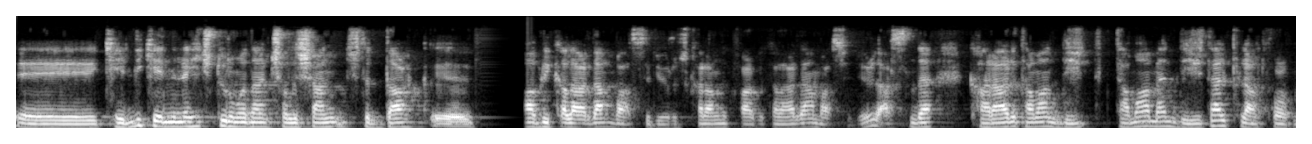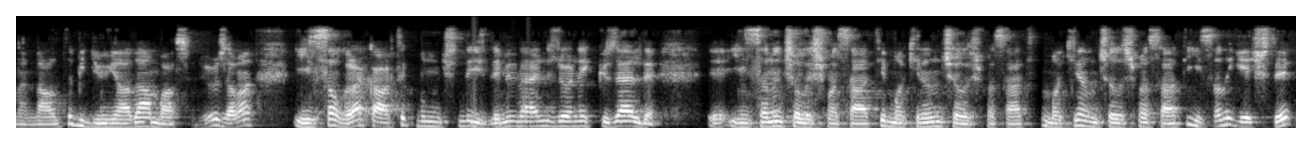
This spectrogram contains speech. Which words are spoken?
e, kendi kendine hiç durmadan çalışan işte dark e, fabrikalardan bahsediyoruz, karanlık fabrikalardan bahsediyoruz. Aslında kararı tamam, tamamen dijital platformların aldığı bir dünyadan bahsediyoruz ama insan olarak artık bunun içinde izlemi verdiğiniz örnek güzeldi. Ee, insanın çalışma saati, makinenin çalışma saati, makinenin çalışma saati insanı geçti.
